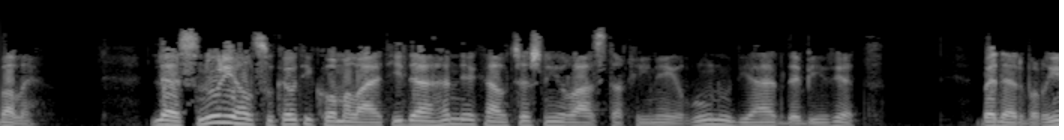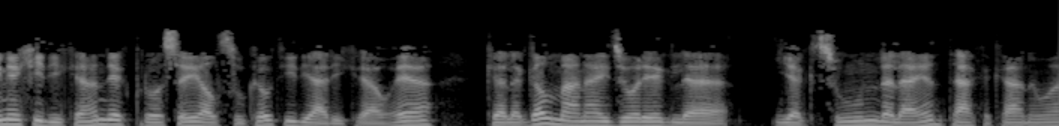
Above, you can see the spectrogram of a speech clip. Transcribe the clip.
بەڵێ لە سنووری هەڵسوکەوتی کۆمەڵایەتیدا هەندێک هاوچەشنی ڕاستەقینەی ڕوون و دیار دەبینرێت بە دەربڕینێکی دیکە هەندێک پرۆسەی هەڵسوکەوتی دیاریکراو هەیە کە لەگەڵ مانای جۆرێک لە یەکچوون لەلایەن تاکەکانەوە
